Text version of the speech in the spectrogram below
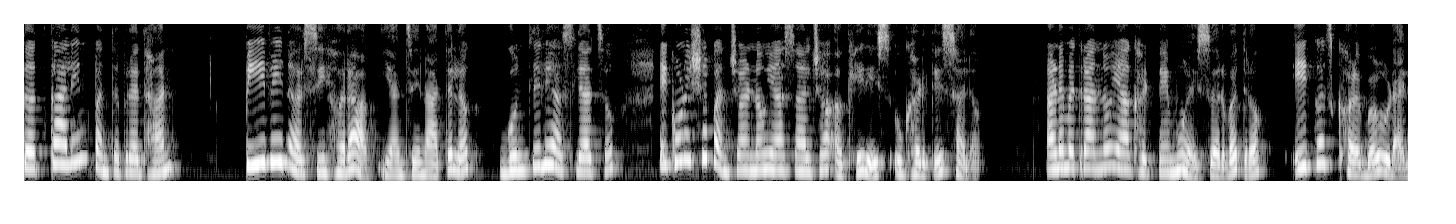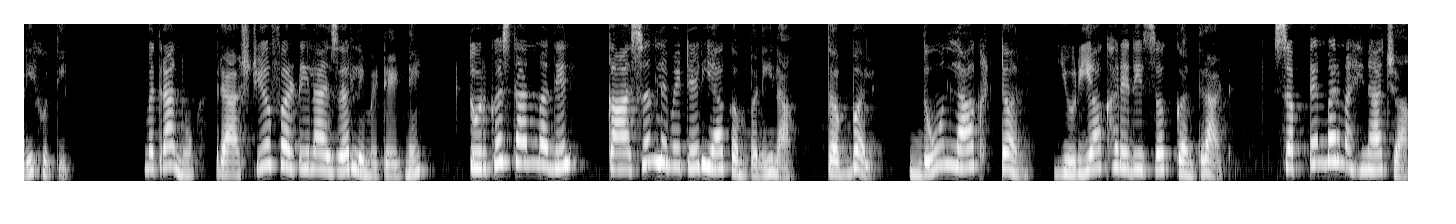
तत्कालीन पंतप्रधान पी व्ही नरसिंह राव यांचे नातलक गुंतलेले असल्याचं एकोणीसशे पंच्याण्णव या सालच्या अखेरीस उघडकीस झालं. आणि मित्रांनो या घटनेमुळे सर्वत्र एकच खळबळ उडाली होती. मित्रांनो राष्ट्रीय फर्टिलायझर लिमिटेडने तुर्कस्तानमधील कासन लिमिटेड या कंपनीला तब्बल दोन लाख टन युरिया खरेदीचं कंत्राट सप्टेंबर महिन्याच्या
